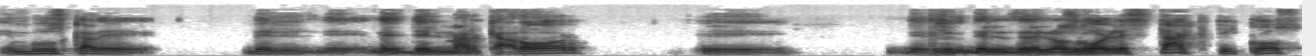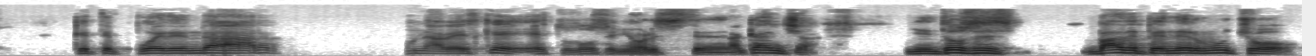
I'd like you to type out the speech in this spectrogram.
en busca de, del, de, de, del marcador, eh, de, los goles tácticos que te pueden dar una vez que estos dos señores estén en la cancha. Y entonces va a depender mucho,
